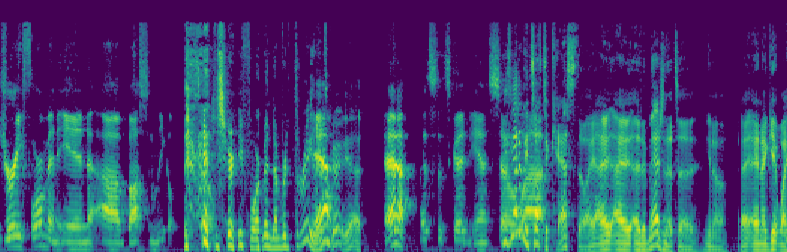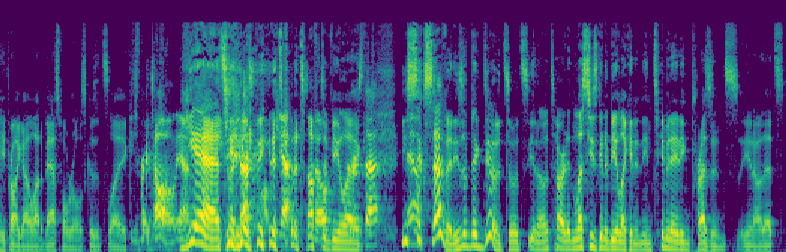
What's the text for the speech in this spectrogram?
jury foreman in uh, Boston Legal. So. jury foreman number three. Yeah. That's great. Yeah. Yeah, that's that's good. Yeah, so he's got to be uh, tough to cast, though. I, I I'd imagine that's a you know, and I get why he probably got a lot of basketball roles because it's like he's very tall. Yeah, yeah, it's, you know I mean? it's yeah. kind of tough so, to be like he's yeah. six seven. He's a big dude, so it's you know it's hard unless he's going to be like an intimidating presence. You know, that's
